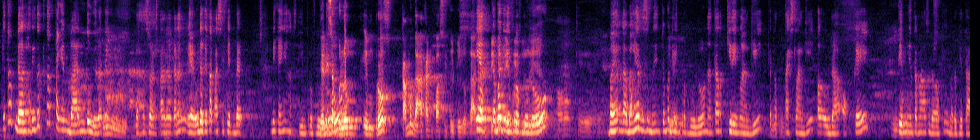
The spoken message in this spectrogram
kita dalam hati kita kita pengen bantu gitu tapi Hmm. nggak sesuai standar kadang ya udah kita kasih feedback ini kayaknya harus diimprove dulu Jadi sebelum improve, kamu nggak akan post itu dulu, nggak akan bikin coba diimprove dulu. dulu. ya? Oke. bayar nggak bayar sebenarnya coba Iya, diimprove dulu nanti kirim lagi kita Hmm. tes lagi kalau udah oke Hmm. tim internal sudah oke baru kita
